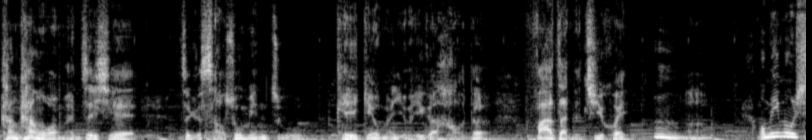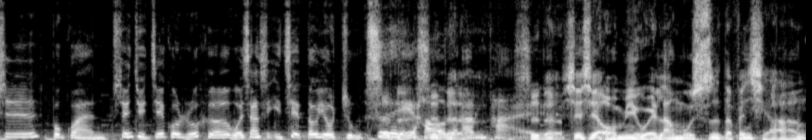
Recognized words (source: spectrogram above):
看看我们这些这个少数民族。可以给我们有一个好的发展的机会。嗯啊，欧密牧师，不管选举结果如何，我相信一切都有主最好的安排。是的，谢谢欧密伟浪牧师的分享，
